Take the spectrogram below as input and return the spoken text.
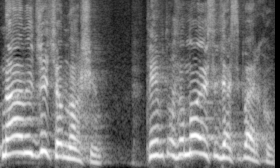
Нам і дітям нашим. Тим, хто за мною сидять сперху.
